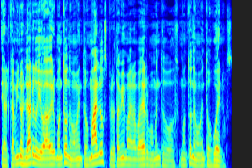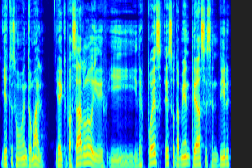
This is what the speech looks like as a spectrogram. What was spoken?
el camino es largo y va a haber un montón de momentos malos, pero también va a haber momentos, un montón de momentos buenos. Y este es un momento malo. Y hay que pasarlo y, después eso también te hace sentir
